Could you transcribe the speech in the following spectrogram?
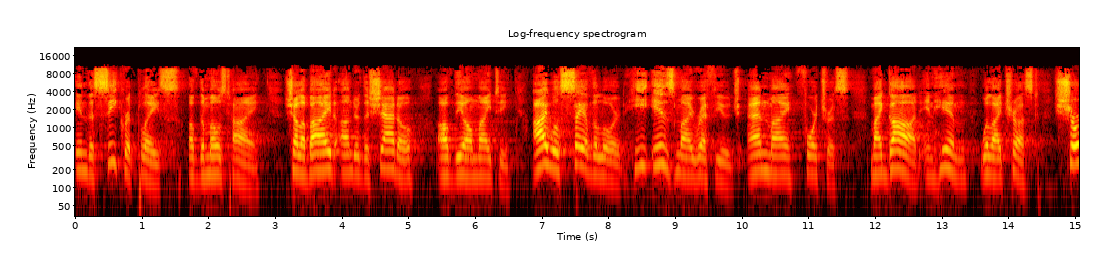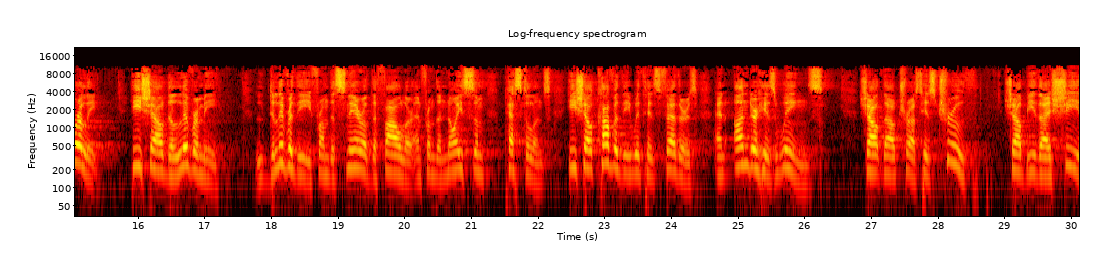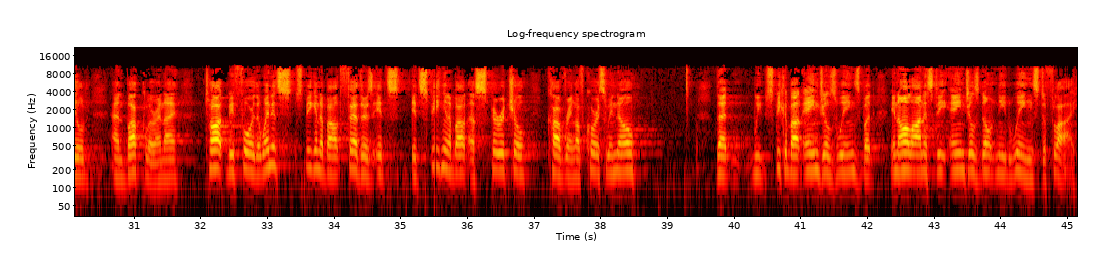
in the secret place of the Most High shall abide under the shadow of the Almighty. I will say of the Lord, He is my refuge and my fortress. My God, in Him will I trust. Surely He shall deliver me, deliver thee from the snare of the fowler and from the noisome pestilence. He shall cover thee with his feathers, and under his wings shalt thou trust. His truth shall be thy shield and buckler. And I taught before that when it's speaking about feathers, it's, it's speaking about a spiritual covering. Of course, we know that we speak about angels' wings, but in all honesty, angels don't need wings to fly.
